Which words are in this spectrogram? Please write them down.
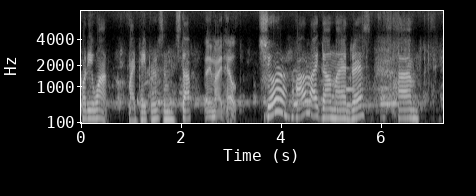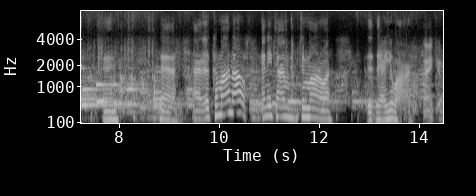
What do you want? My papers and stuff? They might help. Sure, I'll write down my address. Um, uh, yeah. Uh, come on out anytime tomorrow. Uh, there you are. Thank you.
